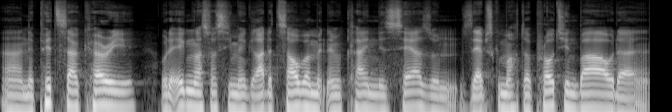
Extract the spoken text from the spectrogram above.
äh, eine Pizza, Curry oder irgendwas, was ich mir gerade zauber mit einem kleinen Dessert, so ein selbstgemachter Proteinbar oder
